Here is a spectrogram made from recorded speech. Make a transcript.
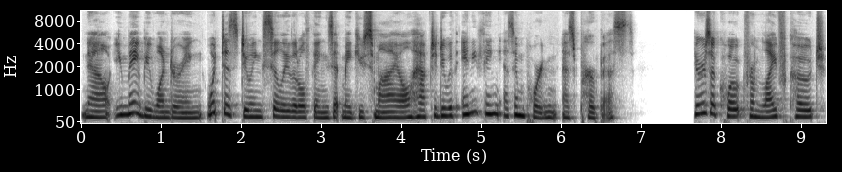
Now, you may be wondering what does doing silly little things that make you smile have to do with anything as important as purpose? Here's a quote from life coach,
